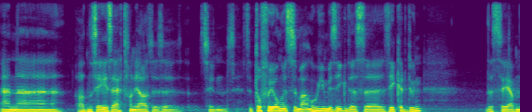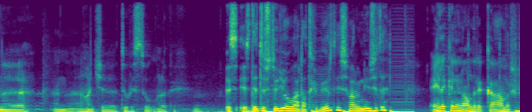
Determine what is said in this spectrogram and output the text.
En uh, hadden zij gezegd van ja, ze, ze, zijn, zijn toffe jongens, ze maken goede muziek, dus uh, zeker doen. Dus ze hebben uh, een, een, handje toegestoken, gelukkig. Is, is dit de studio waar dat gebeurd is, waar we nu zitten? Eigenlijk in een andere kamer.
